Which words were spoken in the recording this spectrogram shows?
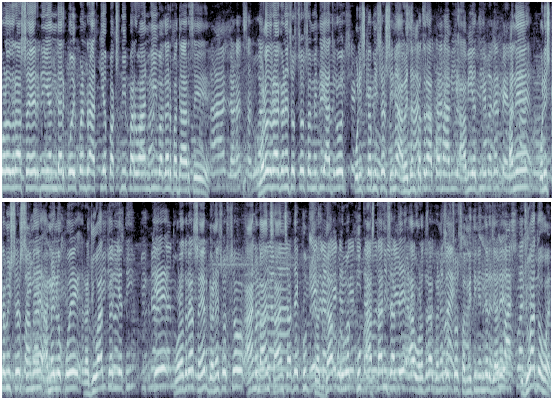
વડોદરા શહેરની અંદર કોઈ પણ રાજકીય પક્ષની પરવાનગી વગર પધારશે. વડોદરા ગણેશોત્સવ સમિતિ આજરોજ પોલીસ કમિશનર શ્રીને આવેદનપત્ર આપવામાં આવી હતી અને પોલીસ કમિશનર શ્રીને અમે લોકોએ રજૂઆત કરી હતી કે વડોદરા શહેર ગણેશોત્સવ આન બાન શાન સાથે ખૂબ શ્રદ્ધાપૂર્વક, ખૂબ આસ્થાની સાથે આ વડોદરા ગણેશોત્સવ સમિતિની અંદર જ્યારે ઉજવાતો હોય,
